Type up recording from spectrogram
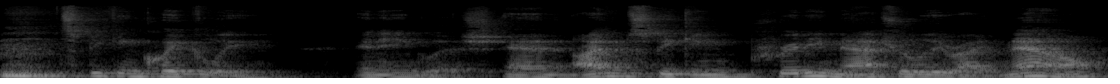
speaking quickly in English, and I'm speaking pretty naturally right now,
